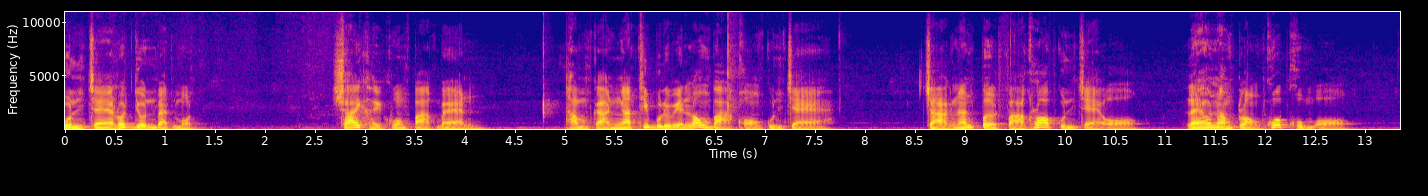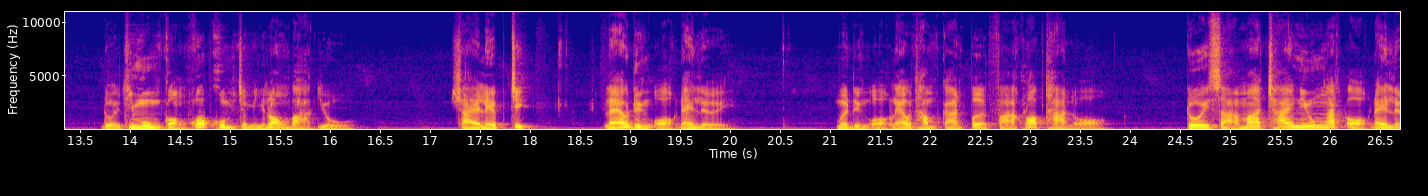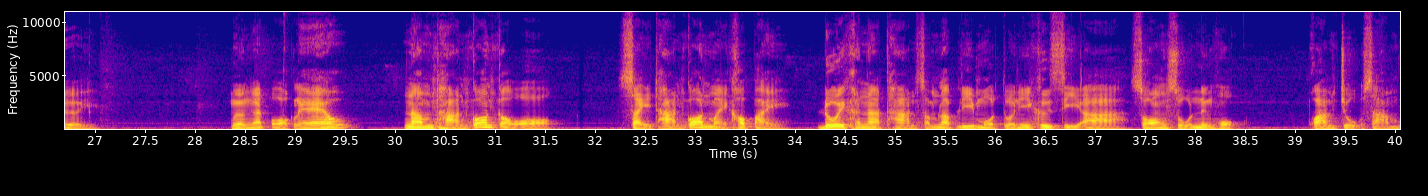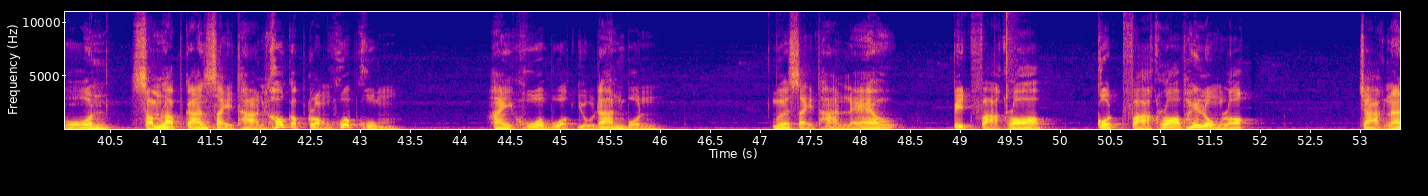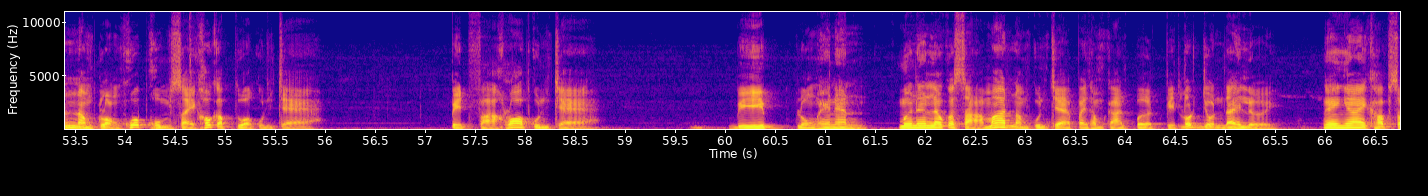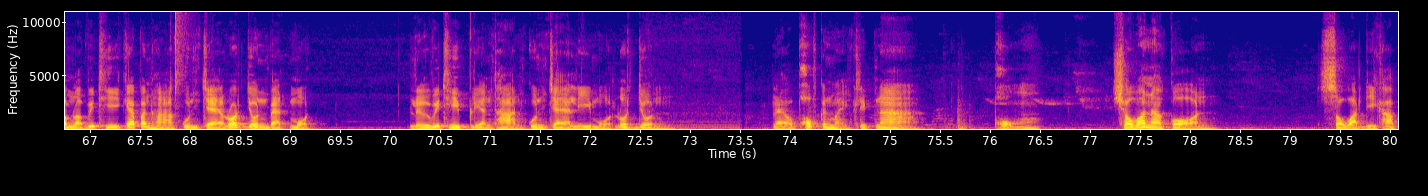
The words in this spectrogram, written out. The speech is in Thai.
กุญแจรถยนต์แบตหมด ใช้ไขควงปากแบนทำการงัดที่บริเวณล่องบากของกุญแจ จากนั้นเปิดฝาครอบกุญแจออก แล้วนำกล่องควบคุมออก โดยที่มุมกล่องควบคุมจะมีล่องบากอยู่ ใช้เล็บจิก แล้วดึงออกได้เลย เมื่อดึงออกแล้วทำการเปิดฝาครอบถ่านออก โดยสามารถใช้นิ้วงัดออกได้เลย เมื่องัดออกแล้ว นำฐานก้อนเก่าออก ใส่ฐานก้อนใหม่เข้าไป โดยขนาดฐานสำหรับรีโมทตัวนี้คือ CR 2016ความจุ 3 โวลต์สำหรับการใส่ฐานเข้ากับกล่องควบคุม ให้ขั้วบวกอยู่ด้านบน เมื่อใส่ฐานแล้ว ปิดฝาครอบ กดฝาครอบให้ลงล็อก จากนั้นนำกล่องควบคุมใส่เข้ากับตัวกุญแจ ปิดฝาครอบกุญแจ บีบลงให้แน่น เมื่อแน่นแล้วก็สามารถนำกุญแจไปทำการเปิดปิดรถยนต์ได้เลย ง่ายๆครับสำหรับวิธีแก้ปัญหากุญแจรถยนต์แบตหมด หรือวิธีเปลี่ยนฐานกุญแจรีโมทรถยนต์ แล้วพบกันใหม่คลิปหน้า ผมชวนากร สวัสดีครับ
